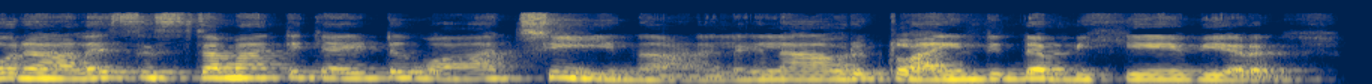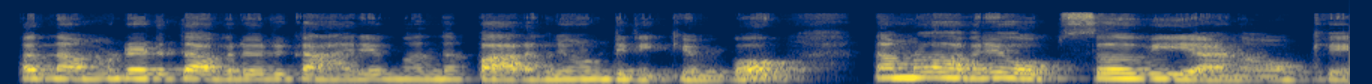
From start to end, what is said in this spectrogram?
ഒരാളെ സിസ്റ്റമാറ്റിക് ആയിട്ട് വാച്ച് ചെയ്യുന്നതാണ്. അല്ലെങ്കിൽ ആ ഒരു ക്ലയന്റിന്റെ ബിഹേവിയർ ഇപ്പൊ നമ്മുടെ അടുത്ത് അവരൊരു കാര്യം വന്ന് പറഞ്ഞുകൊണ്ടിരിക്കുമ്പോൾ നമ്മൾ അവരെ ഒബ്സർവ് ചെയ്യാണ്. ഓക്കെ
